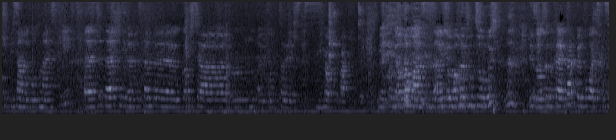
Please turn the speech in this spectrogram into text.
przypisany but męski. Czy też, nie wiem, występy gościa, mm, co jest Michał Szpak. Nie, to miał romans z Alicją Małe-Fucuruś. Jest to ten Karpel Bułecki, z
